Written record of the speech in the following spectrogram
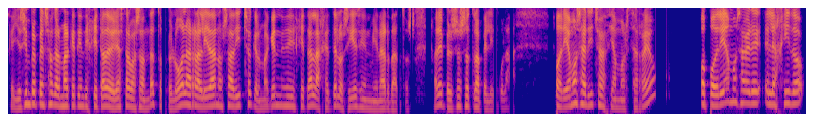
Que yo siempre pienso que el marketing digital debería estar basado en datos, pero luego la realidad nos ha dicho que el marketing digital la gente lo sigue sin mirar datos, ¿vale? Pero eso es otra película. Podríamos haber dicho que hacíamos cerreo o podríamos haber elegido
